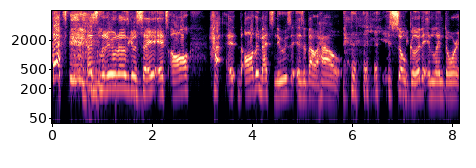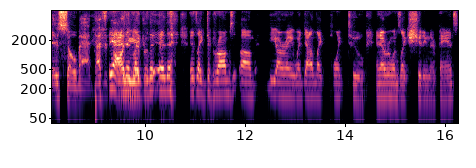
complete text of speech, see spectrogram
that's that's literally what I was gonna say. It's all ha, it- all the Mets news is about how he is so good and Lindor is so bad. That's Yeah, all and then like and then it's like Degrom's um ERA went down like 0.2 and everyone's like shitting their pants.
